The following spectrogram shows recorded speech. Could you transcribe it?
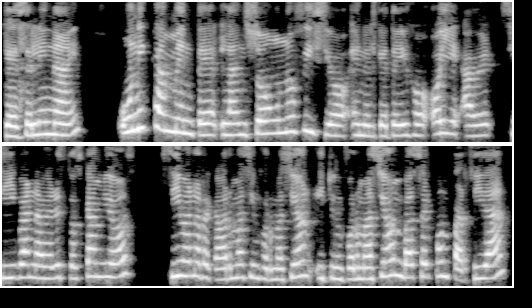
que es el INAI, únicamente lanzó un oficio en el que te dijo, oye, a ver, si van a haber estos cambios, si van a recabar más información y tu información va a ser compartida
